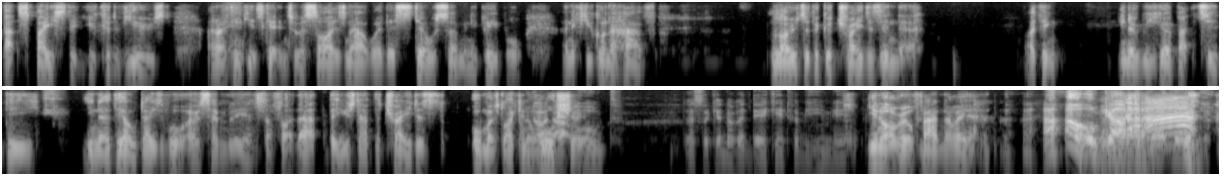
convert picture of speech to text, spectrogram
that space that you could have used, and I think it's getting to a size now where there's still so many people, and if you're going to have loads of the good traders in there, I think you know you go back to the you know the old days of auto assembly and stuff like that. They used to have the traders almost like in a Not that horseshoe. old. That's like another decade for me, mate. You're not a real fan, though, are you? oh God!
